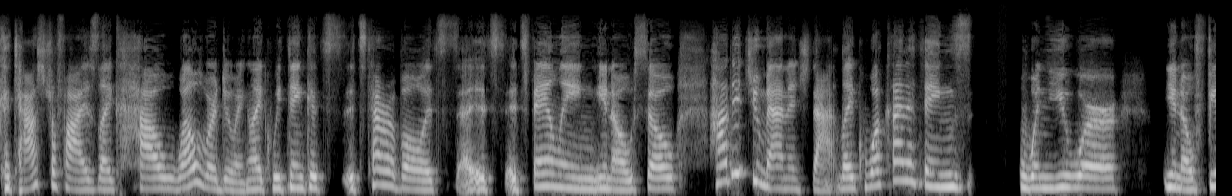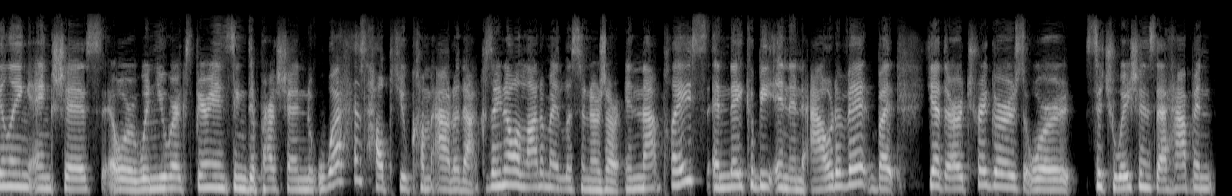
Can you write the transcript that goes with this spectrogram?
catastrophize like how well we're doing. Like we think it's it's terrible it's it's it's failing you know so how did you manage that? Like what kind of things when you were you know feeling anxious or when you were experiencing depression what has helped you come out of that because i know a lot of my listeners are in that place and they could be in and out of it but yeah there are triggers or situations that happen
